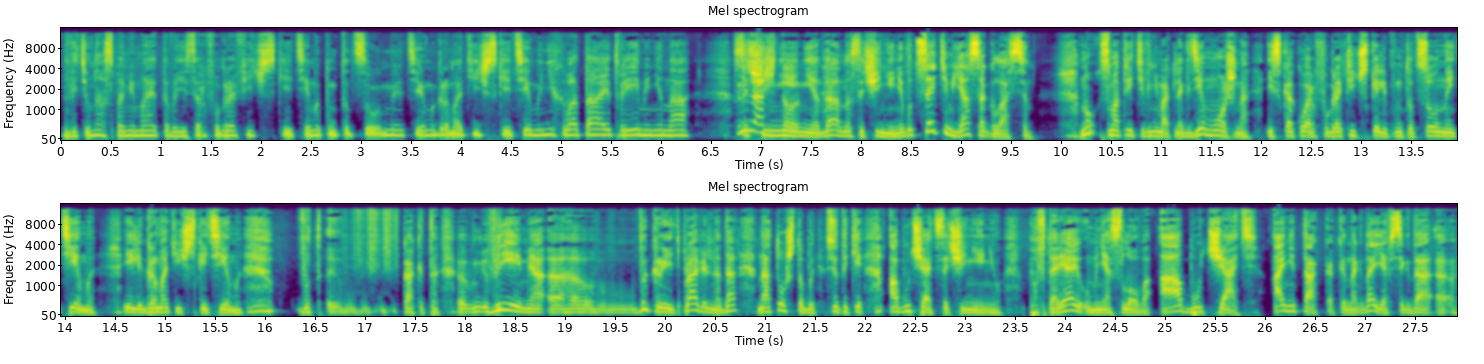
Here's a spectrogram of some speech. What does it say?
Но ведь у нас помимо этого есть орфографические темы, пунктуационные темы, грамматические темы. Не хватает времени на сочинение, на да, на сочинение. Вот с этим я согласен. Ну, смотрите внимательно, где можно, из какой орфографической или пунктуационной темы, или грамматической темы, вот э, как это, э, время э, выкроить правильно, да, на то, чтобы все-таки обучать сочинению. Повторяю, у меня слово «обучать», а не так, как иногда я всегда,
